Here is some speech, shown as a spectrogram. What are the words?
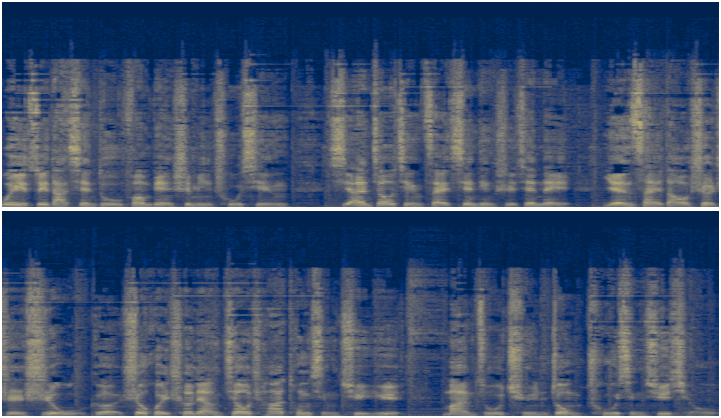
为最大限度方便市民出行，西安交警在限定时间内沿赛道设置十五个社会车辆交叉通行区域，满足群众出行需求。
